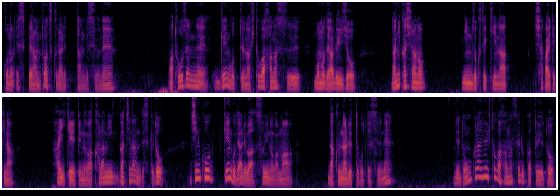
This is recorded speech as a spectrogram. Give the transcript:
このエスペラントは作られたんですよね。まあ、当然ね、言語っていうのは人が話すものである以上、何かしらの民族的な社会的な背景っていうのは絡みがちなんですけど人工言語であればそういうのがまあなくなるってことですよね。でどんくらいの人が話せるかというと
